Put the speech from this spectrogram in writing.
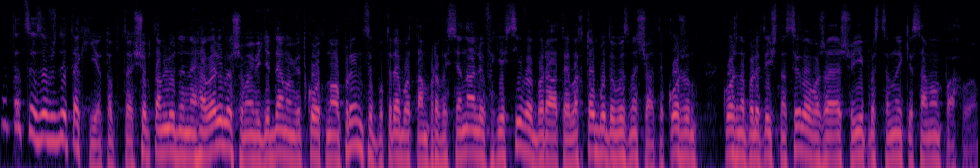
Ну, та це завжди так є. Тобто, щоб там люди не говорили, що ми відійдемо від котного принципу, треба там професіоналів, фахівців вибирати, але хто буде визначати? Кожен, кожна політична сила вважає, що її представник є самим фаховим.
